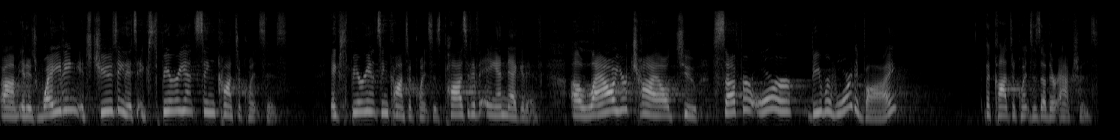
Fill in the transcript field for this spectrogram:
um, it is waiting, it's choosing, it's experiencing consequences experiencing consequences, positive and negative. Allow your child to suffer or be rewarded by the consequences of their actions.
